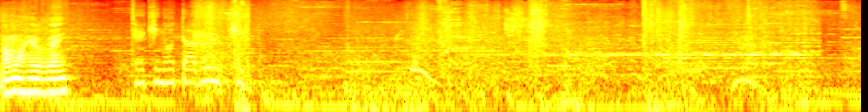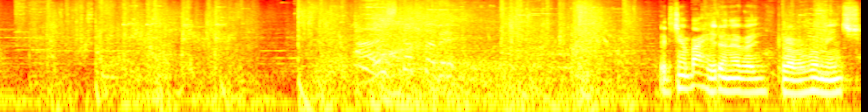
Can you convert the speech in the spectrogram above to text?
Não morreu, velho. Ele tinha barreira, né, velho? Provavelmente.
